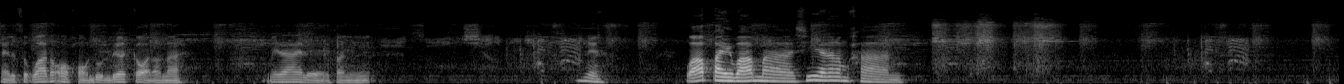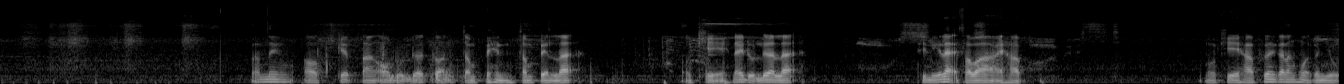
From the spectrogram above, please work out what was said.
แต่รู้สึกว่าต้องออกของดูดเลือดก่อนแล้วนะ ไม่ได้เลยตอนนี้ เนี่ยว้าไปว้ามาเชี่ยน่ารำคาญแป๊บนึงออกเก็บตังออกดูดเลือดก่อนจำเป็นจำเป็นละโอเค ได้ดูดเลือดล้วทีนี้แหละสบายครับ โอเคครับเพื่อนกำลังหวดกันอยู่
